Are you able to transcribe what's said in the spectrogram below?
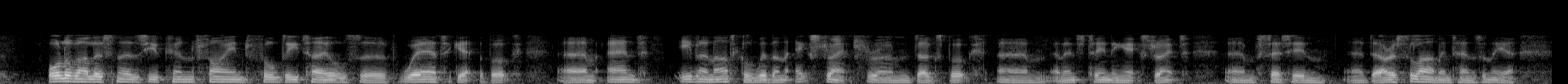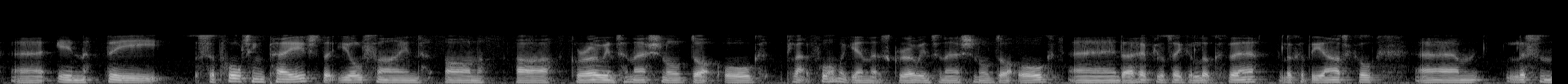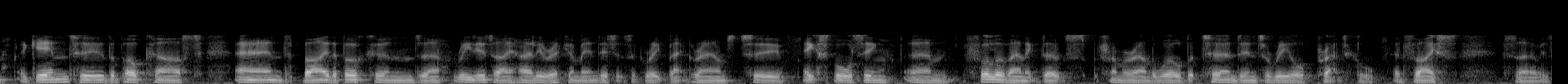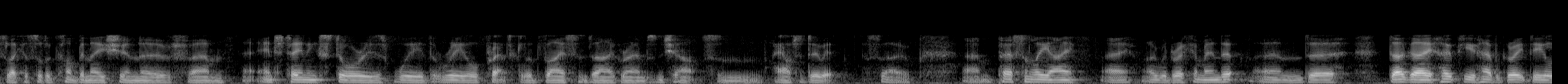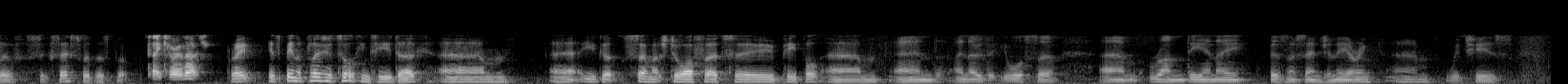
all of our listeners, you can find full details of where to get the book um, and even an article with an extract from Doug's book, um, an entertaining extract um, set in uh, Dar es Salaam in Tanzania, uh, in the supporting page that you'll find on our growinternational.org platform. Again, that's growinternational.org, and I hope you'll take a look there, look at the article, um, listen again to the podcast and buy the book and uh, read it. I highly recommend it. It's a great background to exporting, um, full of anecdotes from around the world, but turned into real practical advice. So it's like a sort of combination of um, entertaining stories with real practical advice and diagrams and charts and how to do it. So um, personally, I, I, I would recommend it, and uh, Doug, I hope you have a great deal of success with this book. Thank you very much. Great. It's been a pleasure talking to you, Doug. Um, uh, you've got so much to offer to people, um, and I know that you also um, run DNA Business Engineering, um, which is,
